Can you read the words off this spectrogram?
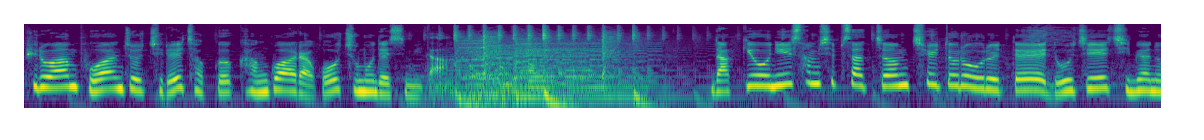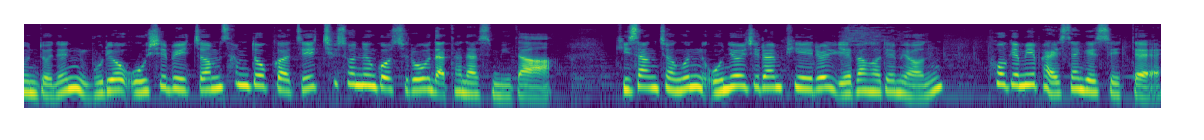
필요한 보안 조치를 적극 강구하라고 주문했습니다. 낮 기온이 34.7도로 오를 때 노지의 지면 온도는 무려 51.3도까지 치솟는 것으로 나타났습니다. 기상청은 온열질환 피해를 예방하려면 폭염이 발생했을 때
